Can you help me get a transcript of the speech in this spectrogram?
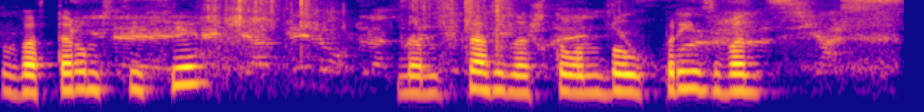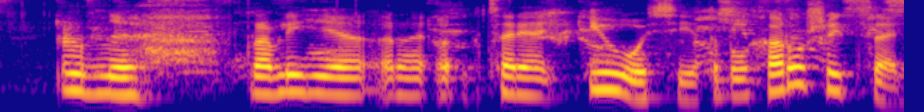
Во втором стихе нам сказано, что он был призван в правление царя Иосии. Это был хороший царь.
